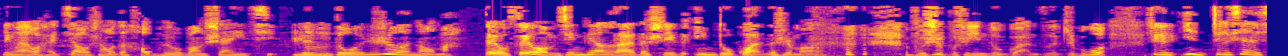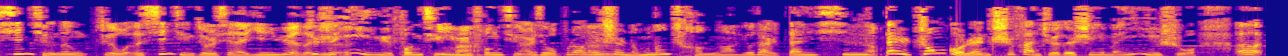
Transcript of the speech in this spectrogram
另外，我还叫上我的好朋友王山一起，人多热闹嘛。对，所以我们今天来的是一个印度馆子，是吗？不是，不是印度馆子，只不过这个印，这个现在心情能，这个我的心情就是现在音乐的，就是异域风情，异域风情，而且我不知道这事儿能不能成啊，有点担心呢。但是中国人吃饭绝对是一门艺术，呃，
